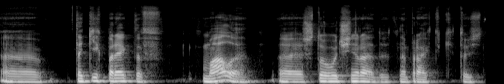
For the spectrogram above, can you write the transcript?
э, таких проектов мало, что очень радует на практике. То есть,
